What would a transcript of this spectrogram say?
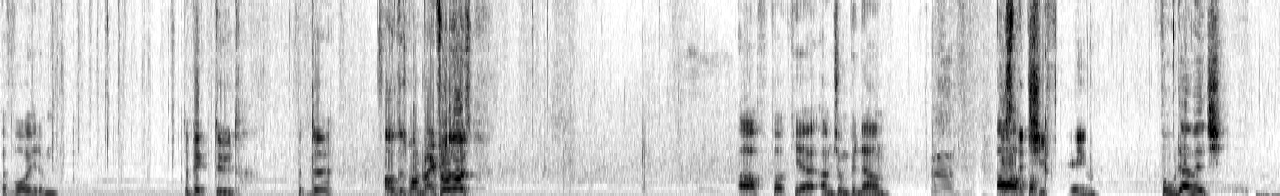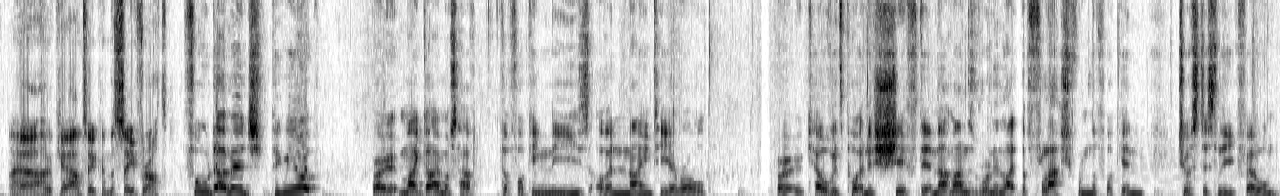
avoid them. the big dude with the. Oh, there's one right in front of us. Oh fuck yeah, I'm jumping down. It's Oh, the fuck. chief team. full damage. Uh, okay, I'm taking the safe route. Full damage! Pick me up! Bro, my guy must have the fucking knees of a 90 year old. Bro, Kelvin's putting a shift in. That man's running like the Flash from the fucking Justice League film.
